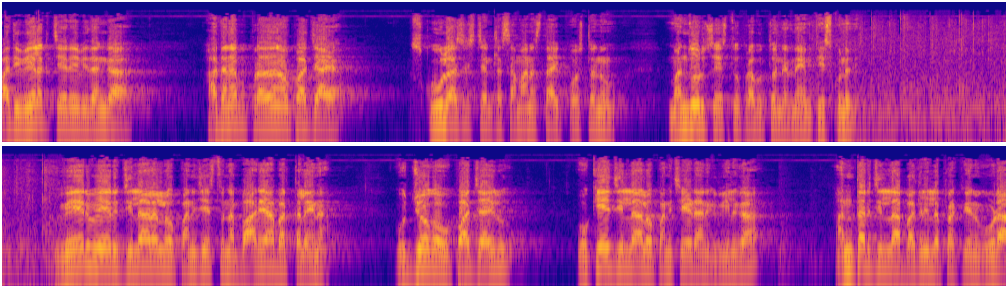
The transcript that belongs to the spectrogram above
పదివేలకు చేరే విధంగా అదనపు ప్రధానోపాధ్యాయ స్కూల్ అసిస్టెంట్ల సమాన స్థాయి పోస్టులను మంజూరు చేస్తూ ప్రభుత్వం నిర్ణయం తీసుకున్నది. వేరువేరు జిల్లాలలో పనిచేస్తున్న భార్యాభర్తలైన ఉద్యోగ ఉపాధ్యాయులు ఒకే జిల్లాలో పనిచేయడానికి వీలుగా అంతర్జిల్లా బదిలీల ప్రక్రియను కూడా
